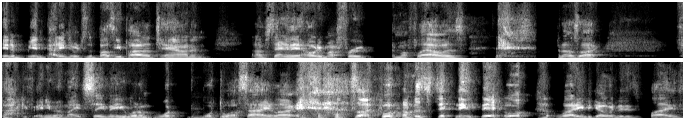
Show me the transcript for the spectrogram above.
in, a, in Paddington, which is a buzzy part of town. And, and I'm standing there holding my fruit and my flowers. and I was like, fuck, if any of my mates see me, what am, what what do I say? Like, it's like, what I'm just standing there waiting to go into this place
